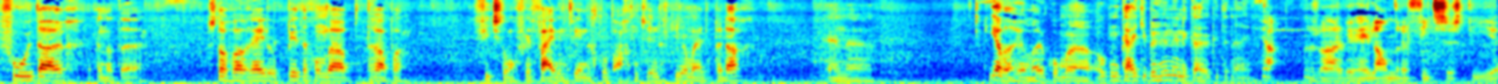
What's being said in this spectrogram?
voertuig. En dat is toch wel redelijk pittig om daarop te trappen. Fietst ongeveer 25 tot 28 kilometer per dag. En ja, wel heel leuk om ook een kijkje bij hun in de keuken te nemen. Ja, dus waren weer hele andere fietsers die,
